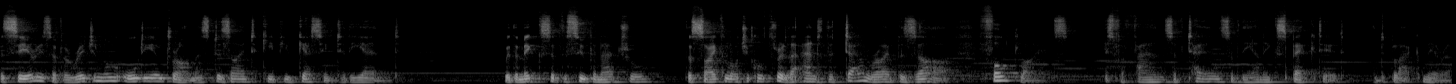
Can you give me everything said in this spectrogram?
a series of original audio dramas designed to keep you guessing to the end. With a mix of the supernatural, the psychological thriller, and the downright bizarre, Fault Lines is for fans of tales of the unexpected and Black Mirror.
